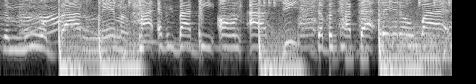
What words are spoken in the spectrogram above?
some more about a man. Hot everybody on IG double tap that little white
